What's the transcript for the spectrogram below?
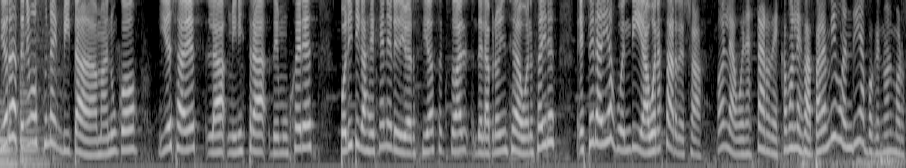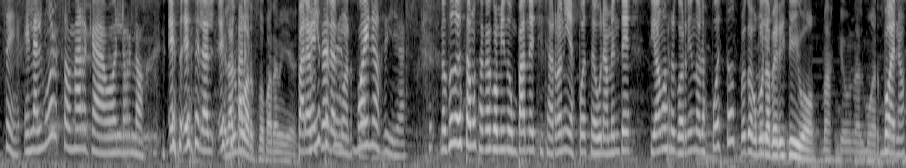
Y ahora tenemos una invitada, Manuco, y ella es la ministra de Mujeres, Políticas de Género y Diversidad Sexual de la provincia de Buenos Aires. Estela Díaz, buen día, buenas tardes ya. Hola, buenas tardes. ¿Cómo les va? Para mí buen día porque no almorcé. ¿El almuerzo marca o el reloj? Es, es el, al- es El almuerzo para mí es. Para, mí es el almuerzo. Buenos días. Nosotros estamos acá comiendo un pan de chicharrón y después seguramente sigamos recorriendo los puestos. Pero esto como un que- aperitivo más que un almuerzo. Bueno,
